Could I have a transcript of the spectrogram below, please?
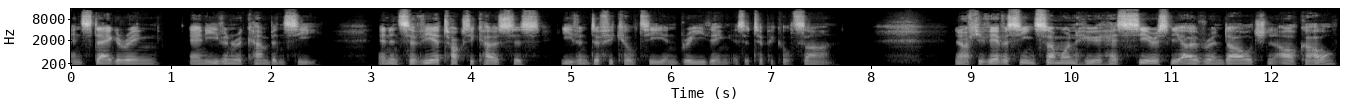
and staggering, and even recumbency. And in severe toxicosis, even difficulty in breathing is a typical sign. Now, if you've ever seen someone who has seriously overindulged in alcohol,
